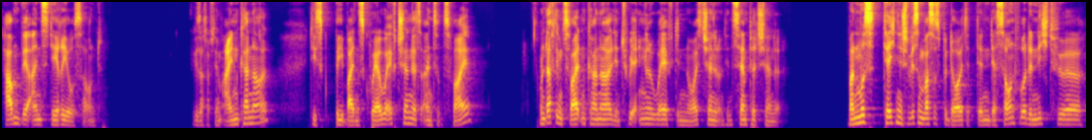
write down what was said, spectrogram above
haben wir einen Stereo-Sound. Wie gesagt, auf dem einen Kanal die, die beiden Square Wave Channels 1 und 2 und auf dem zweiten Kanal den Triangle Wave, den Noise Channel und den Sample Channel. Man muss technisch wissen, was es bedeutet, denn der Sound wurde nicht für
